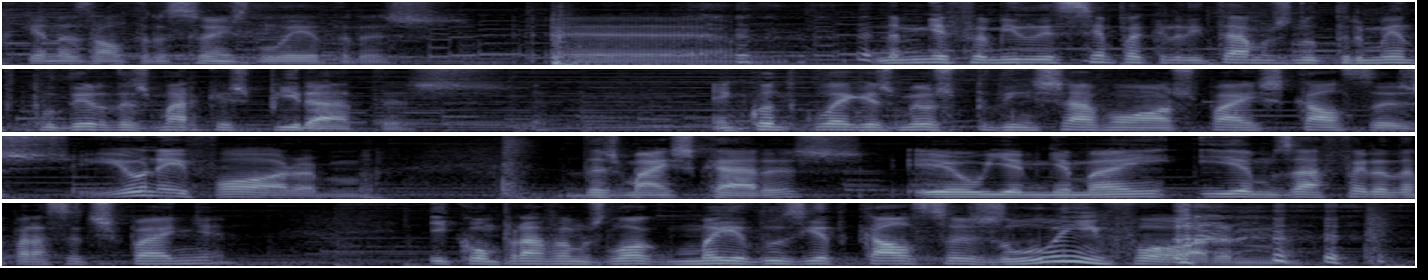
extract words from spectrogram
Pequenas alterações de letras. Eh, Na minha família sempre acreditámos no tremendo poder das marcas piratas. Enquanto colegas meus pedinchavam aos pais calças uniforme das mais caras, eu e a minha mãe íamos à feira da Praça de Espanha e comprávamos logo meia dúzia de calças Linforme.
